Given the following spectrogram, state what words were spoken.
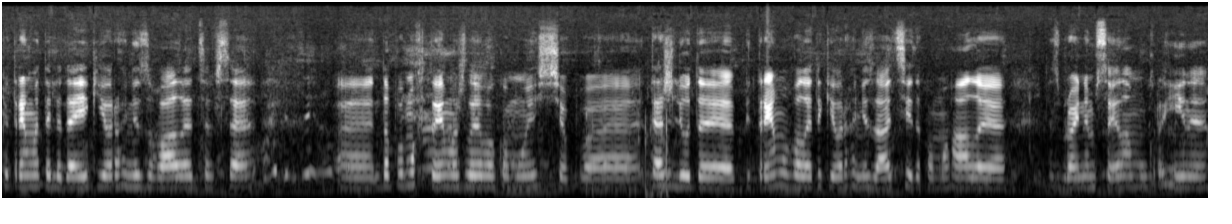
підтримати людей, які організували це все, е, допомогти, можливо, комусь, щоб е, теж люди підтримували такі організації, допомагали Збройним силам України.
